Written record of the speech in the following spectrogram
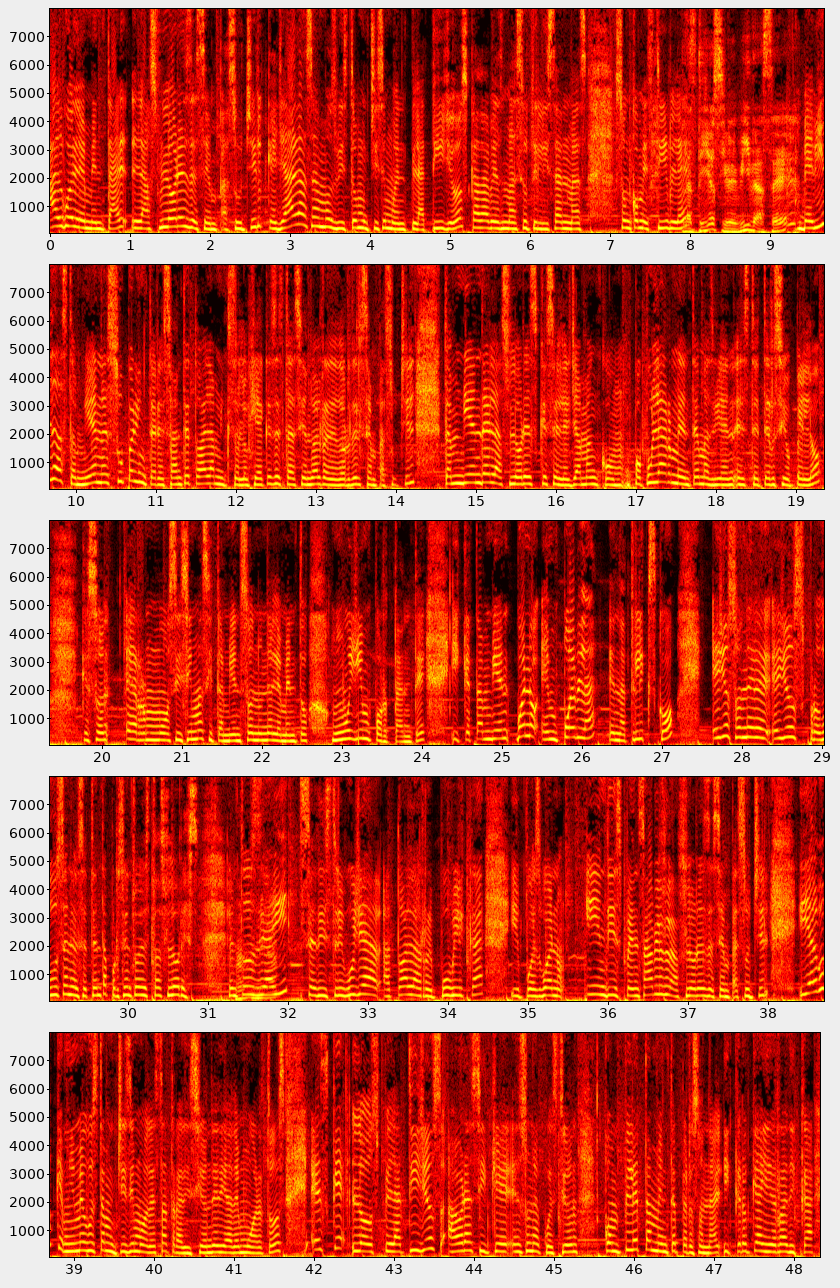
Algo elemental, las flores de cempasúchil, que ya las hemos visto muchísimo en platillos, cada vez más se utilizan más, son comestibles. Platillos y bebidas, ¿eh? Bebidas también, es súper interesante toda la mixología que se está haciendo alrededor del cempasúchil, también de las flores que se le llaman popularmente, más bien este terciopelo, que son hermosísimas y también son un elemento muy importante y que también bueno, en Puebla, en Atlixco, ellos son ellos producen el 70% de estas flores. Entonces ah, de ahí se distribuye a, toda la República y pues bueno, indispensables las flores de cempasúchil y algo que a mí me gusta muchísimo de esta tradición de Día de Muertos es que los platillos ahora sí que es una cuestión completamente personal y creo que ahí radica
